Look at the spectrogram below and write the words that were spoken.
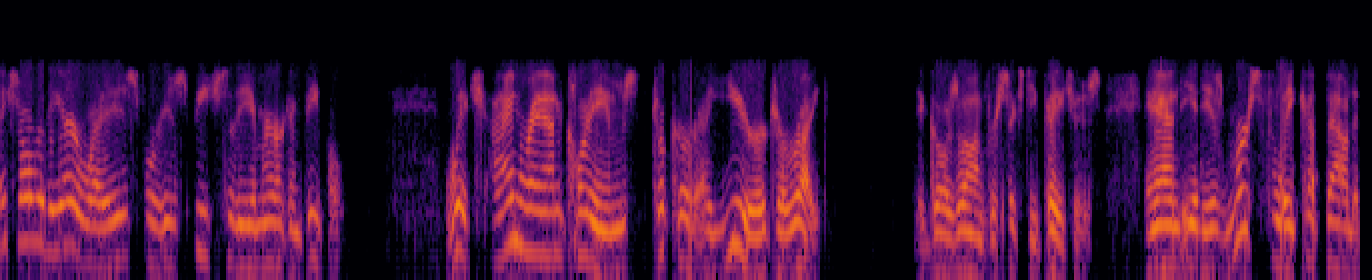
takes over the airways for his speech to the American people, which Ayn Rand claims took her a year to write. It goes on for 60 pages, and it is mercifully cut down to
